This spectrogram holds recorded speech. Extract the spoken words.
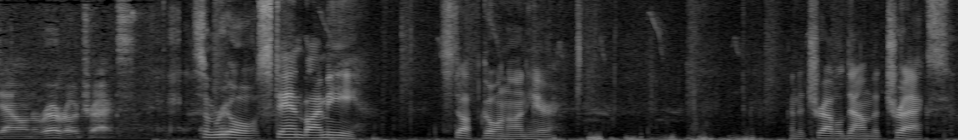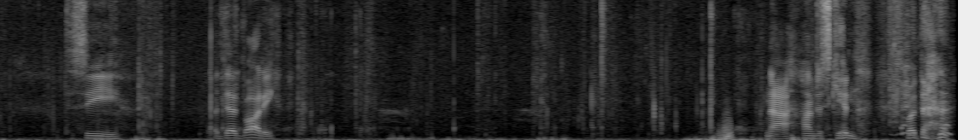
down railroad tracks. Some real stand by me stuff going on here. Gonna travel down the tracks to see a dead body. Nah, I'm just kidding. But that,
